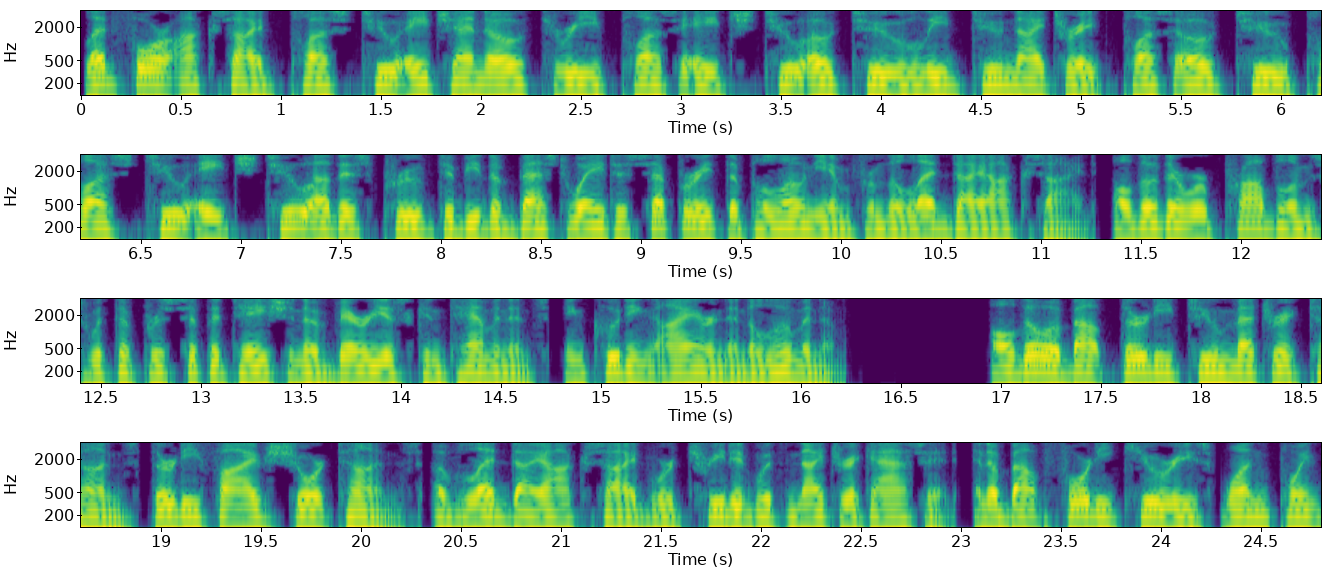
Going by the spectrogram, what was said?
Lead 4 oxide plus 2HNO3 plus H2O2 lead 2 nitrate plus O2 plus 2H2O. This proved to be the best way to separate the polonium from the lead dioxide, although there were problems with the precipitation of various contaminants, including iron and aluminum. Although about 32 metric tons 35 short tons of lead dioxide were treated with nitric acid, and about 40 curies 1.5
